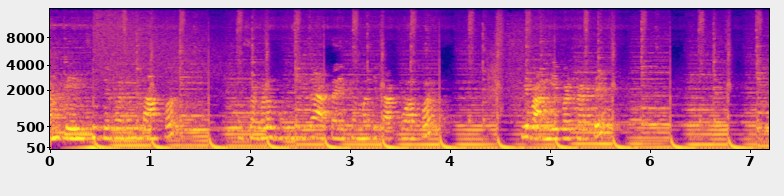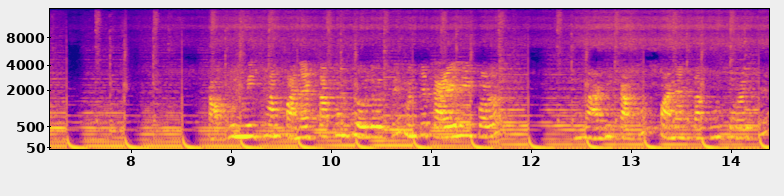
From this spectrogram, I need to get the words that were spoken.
छान तेल सुटेपर्यंत आपण हे सगळं भुजलं आता याच्यामध्ये टाकू आपण. हे वांगे बटाटे. कापून मी छान पाण्यात टाकून ठेवले होते. म्हणजे काळे नाही पडत. आधी टाकून पाण्यात टाकून ठेवायचे.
